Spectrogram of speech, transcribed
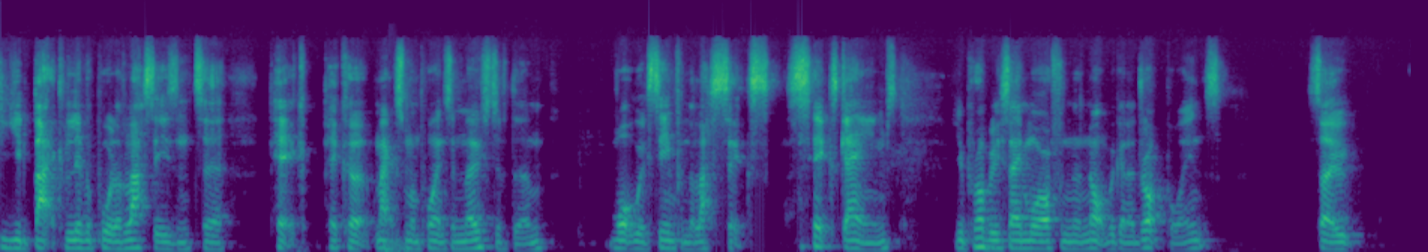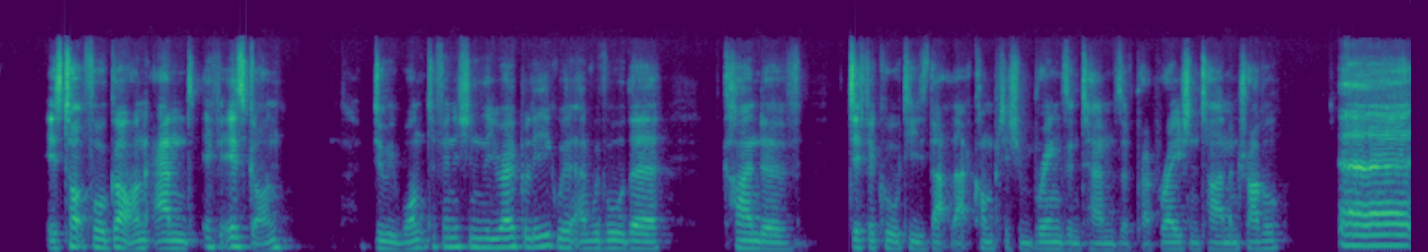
you'd back Liverpool of last season to pick pick up maximum points in most of them, what we've seen from the last six six games, you're probably say more often than not we're going to drop points. So is top four gone? And if it is gone, do we want to finish in the Europa League with, with all the kind of difficulties that that competition brings in terms of preparation time and travel? Uh,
